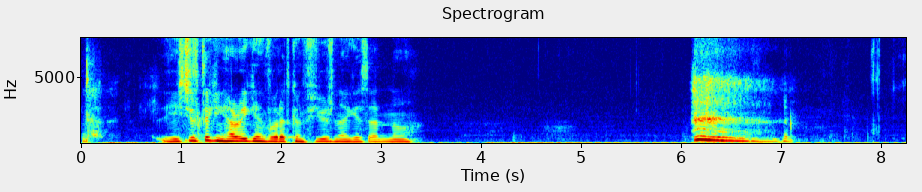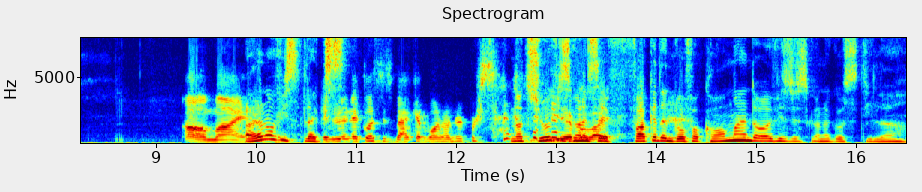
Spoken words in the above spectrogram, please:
He's just clicking Hurricane for that confusion, I guess, I don't know. Oh my. I don't know if he's like Is Nicholas is back at 100%? not sure if he's Yeah, gonna but say like- fuck it and go for Command or if he's just gonna go Stealer.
